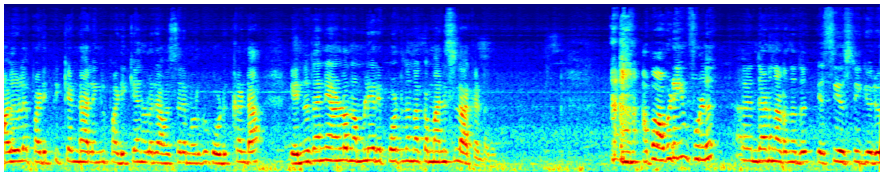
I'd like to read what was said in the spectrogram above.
ആളുകളെ പഠിപ്പിക്കേണ്ട അല്ലെങ്കിൽ പഠിക്കാനുള്ള ഒരു അവസരം അവർക്ക് കൊടുക്കണ്ട എന്ന് തന്നെയാണല്ലോ നമ്മൾ ഈ റിപ്പോർട്ടിൽ നിന്നൊക്കെ മനസ്സിലാക്കേണ്ടത്. അപ്പോൾ അവിടെയും ഫുള്ള് എന്താണ് നടന്നത്? എസ് സി എസ് ടിക്ക് ഒരു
